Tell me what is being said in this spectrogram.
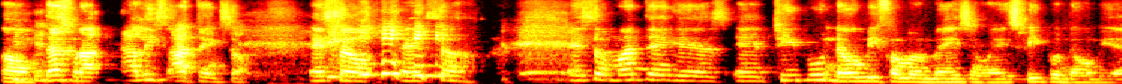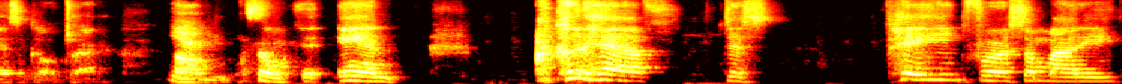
Um, that's what I at least I think so. And so and so and so my thing is, and people know me from Amazing Race. People know me as a gold globetrotter. Yeah. Um, so and I could have just paid for somebody.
